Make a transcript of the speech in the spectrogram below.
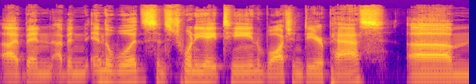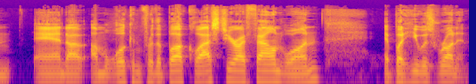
I've been I've been in the woods since 2018, watching deer pass, um, and I, I'm looking for the buck. Last year, I found one, but he was running,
